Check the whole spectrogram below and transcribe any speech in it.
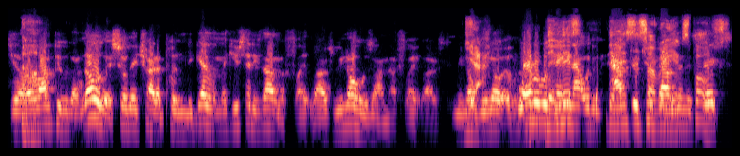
You know, Uh-huh. a lot of people don't know this, so they try to put him together. And like you said, he's not on the flight logs. We know who's on that flight logs. We know, Yeah. we know whoever was The hanging list- out with him after list is already 2006. exposed.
